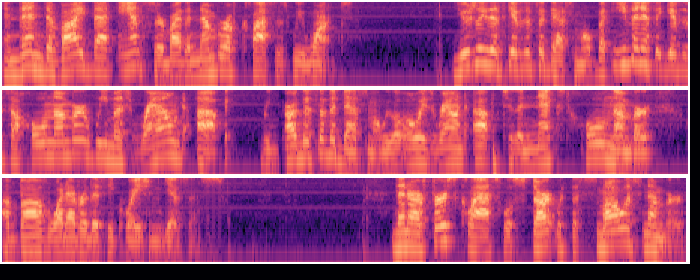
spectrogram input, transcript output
and then divide that answer by the number of classes we want. Usually this gives us a decimal, but even if it gives us a whole number, we must round up. Regardless of the decimal, we will always round up to the next whole number above whatever this equation gives us. Then our first class will start with the smallest number,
